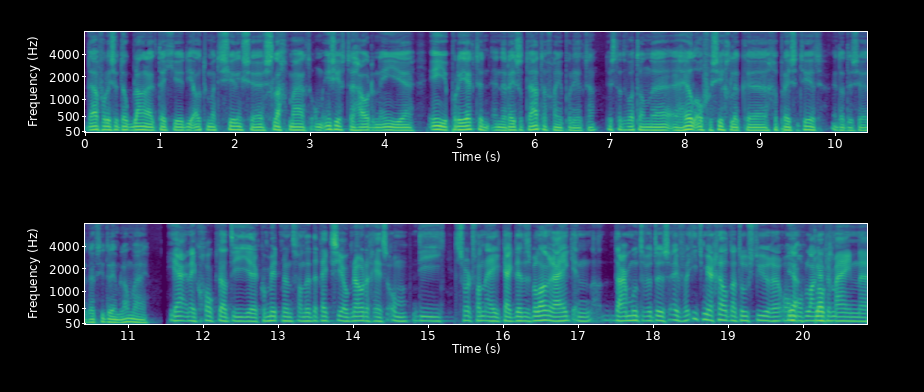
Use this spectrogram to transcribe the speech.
Daarvoor is het ook belangrijk dat je die automatiseringsslag maakt om inzicht te houden in je, in je projecten en de resultaten van je projecten. Dus dat wordt dan heel overzichtelijk gepresenteerd. En dat is, daar heeft iedereen belang bij. Ja, en ik gok dat die eh, commitment van de directie ook nodig is om die soort van, hé, kijk, dit is belangrijk en daar moeten we dus even iets meer geld naartoe sturen om Ja, op lange klopt. termijn eh,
